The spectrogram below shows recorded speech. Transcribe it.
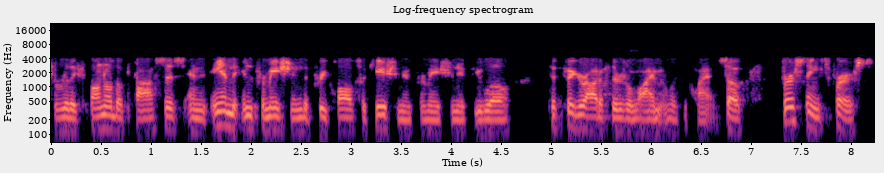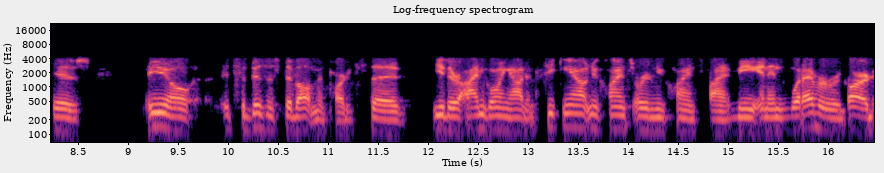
to really funnel the process and, and the information, the pre-qualification information, if you will, to figure out if there's alignment with the client. So first things first is, you know, it's the business development part. It's the either I'm going out and seeking out new clients or new clients find me. And in whatever regard,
